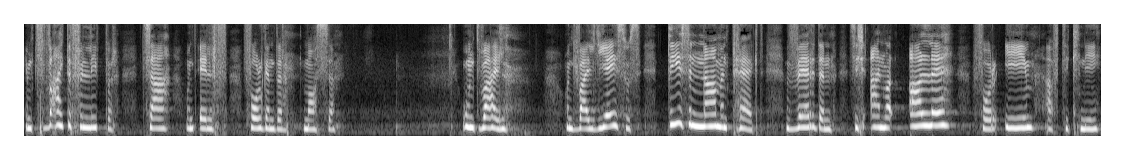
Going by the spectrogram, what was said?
im 2. Philipper 10 und 11 folgendermaßen. Und weil, und weil Jesus diesen Namen trägt, werden sich einmal alle vor ihm auf die Knie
